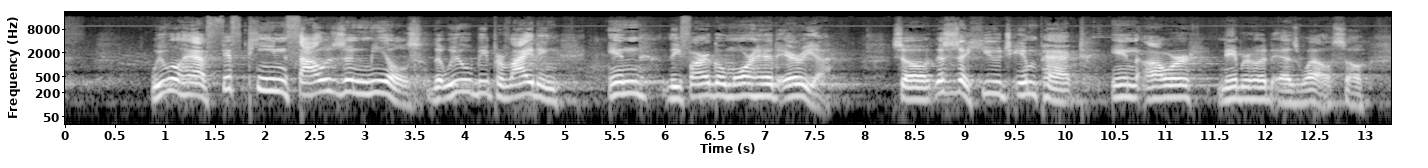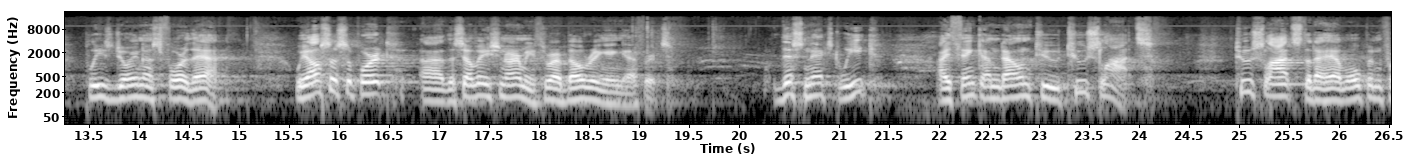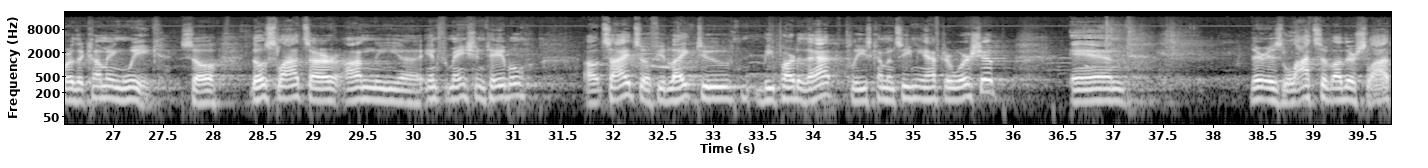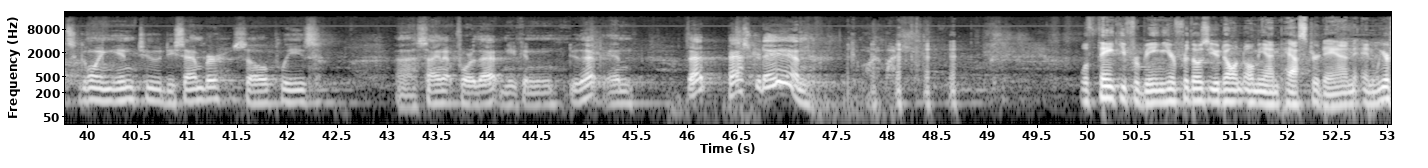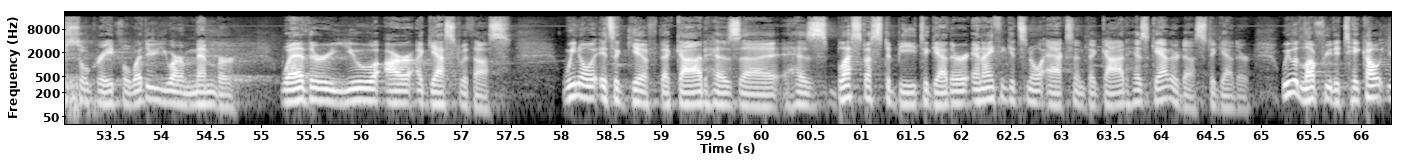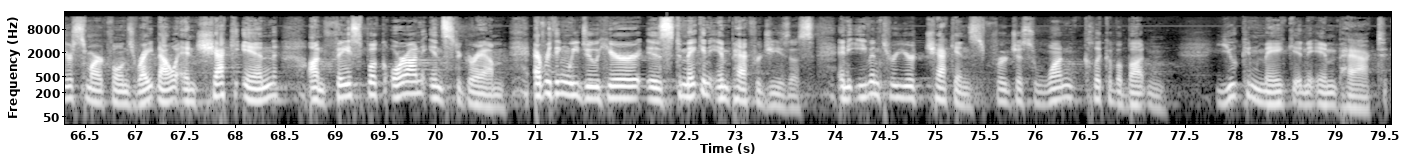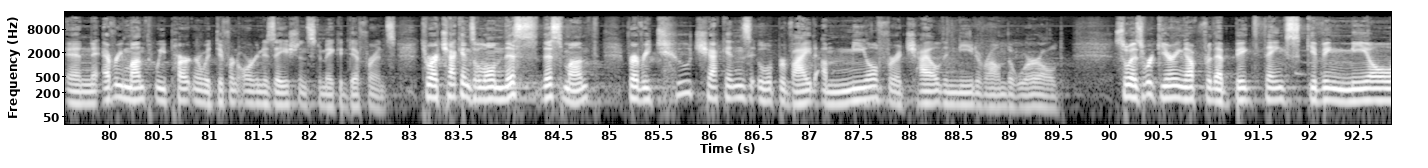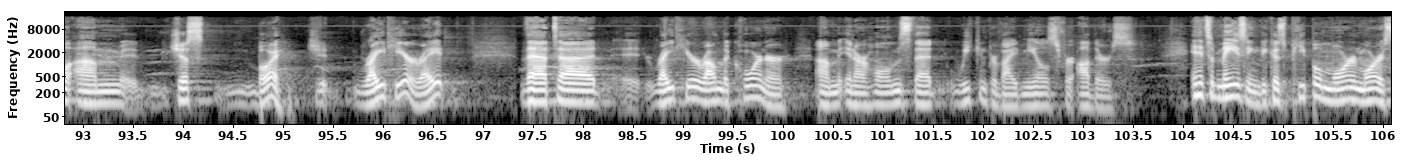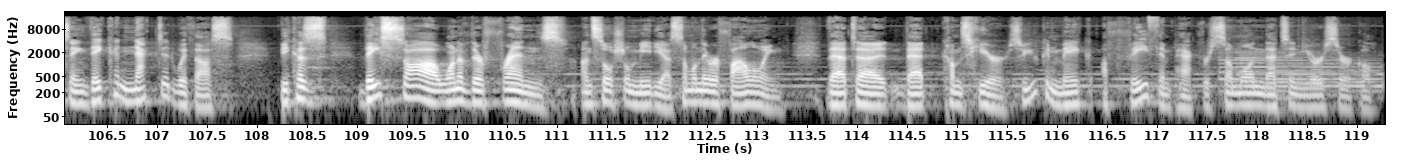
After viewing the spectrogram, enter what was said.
We will have 15,000 meals that we will be providing in the Fargo Moorhead area. So, this is a huge impact in our neighborhood as well. So please join us for that. We also support uh, the Salvation Army through our bell ringing efforts. This next week, I think I'm down to two slots. Two slots that I have open for the coming week. So those slots are on the uh, information table outside. So if you'd like to be part of that, please come and see me after worship. And there is lots of other slots going into December, so please uh, sign up for that, and you can do that. And that, Pastor Dan. Good morning, Mike. well, thank you for being here. For those of you who don't know me, I'm Pastor Dan, and we are so grateful, whether you are a member, whether you are a guest with us we know it's a gift that God has, uh, has blessed us to be together, and I think it's no accident that God has gathered us together. We would love for you to take out your smartphones right now and check in on Facebook or on Instagram. Everything we do here is to make an impact for Jesus, and even through your check ins, for just one click of a button, you can make an impact. And every month we partner with different organizations to make a difference. Through our check ins alone this, this month, for every two check ins, it will provide a meal for a child in need around the world. So as we're gearing up for that big Thanksgiving meal, um, just, boy, right here, right? That uh, right here around the corner um, in our homes, that we can provide meals for others. And it's amazing because people more and more are saying they connected with us because they saw one of their friends on social media, someone they were following, that, uh, that comes here. So you can make a faith impact for someone that's in your circle.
